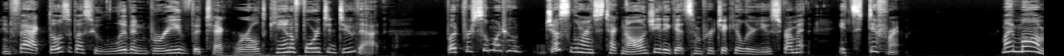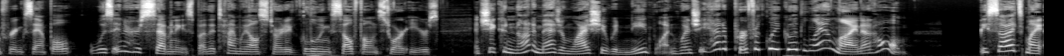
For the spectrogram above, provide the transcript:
In fact, those of us who live and breathe the tech world can't afford to do that. But for someone who just learns technology to get some particular use from it, it's different. My mom, for example, was in her 70s by the time we all started gluing cell phones to our ears, and she could not imagine why she would need one when she had a perfectly good landline at home. Besides my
